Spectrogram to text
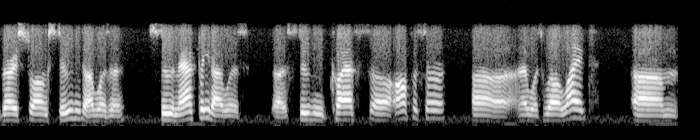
very strong student. I was a student athlete. I was a student class uh, officer. Uh, I was well liked. Um,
